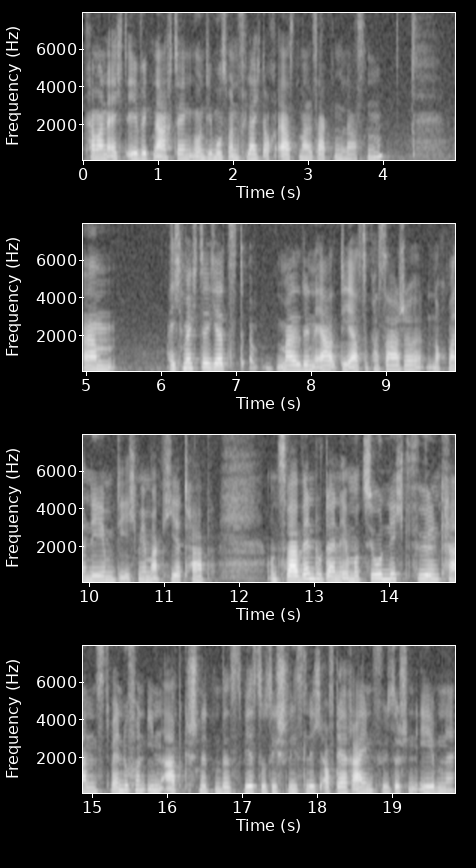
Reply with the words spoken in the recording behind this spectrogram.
kann man echt ewig nachdenken und die muss man vielleicht auch erstmal sacken lassen. Ähm, ich möchte jetzt mal den, die erste Passage nochmal nehmen, die ich mir markiert habe. Und zwar, wenn du deine Emotionen nicht fühlen kannst, wenn du von ihnen abgeschnitten bist, wirst du sie schließlich auf der rein physischen Ebene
